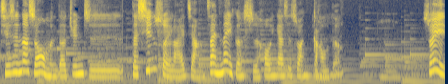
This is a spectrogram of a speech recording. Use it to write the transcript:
其实那时候我们的军职的薪水来讲，在那个时候应该是算高的。嗯所以，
